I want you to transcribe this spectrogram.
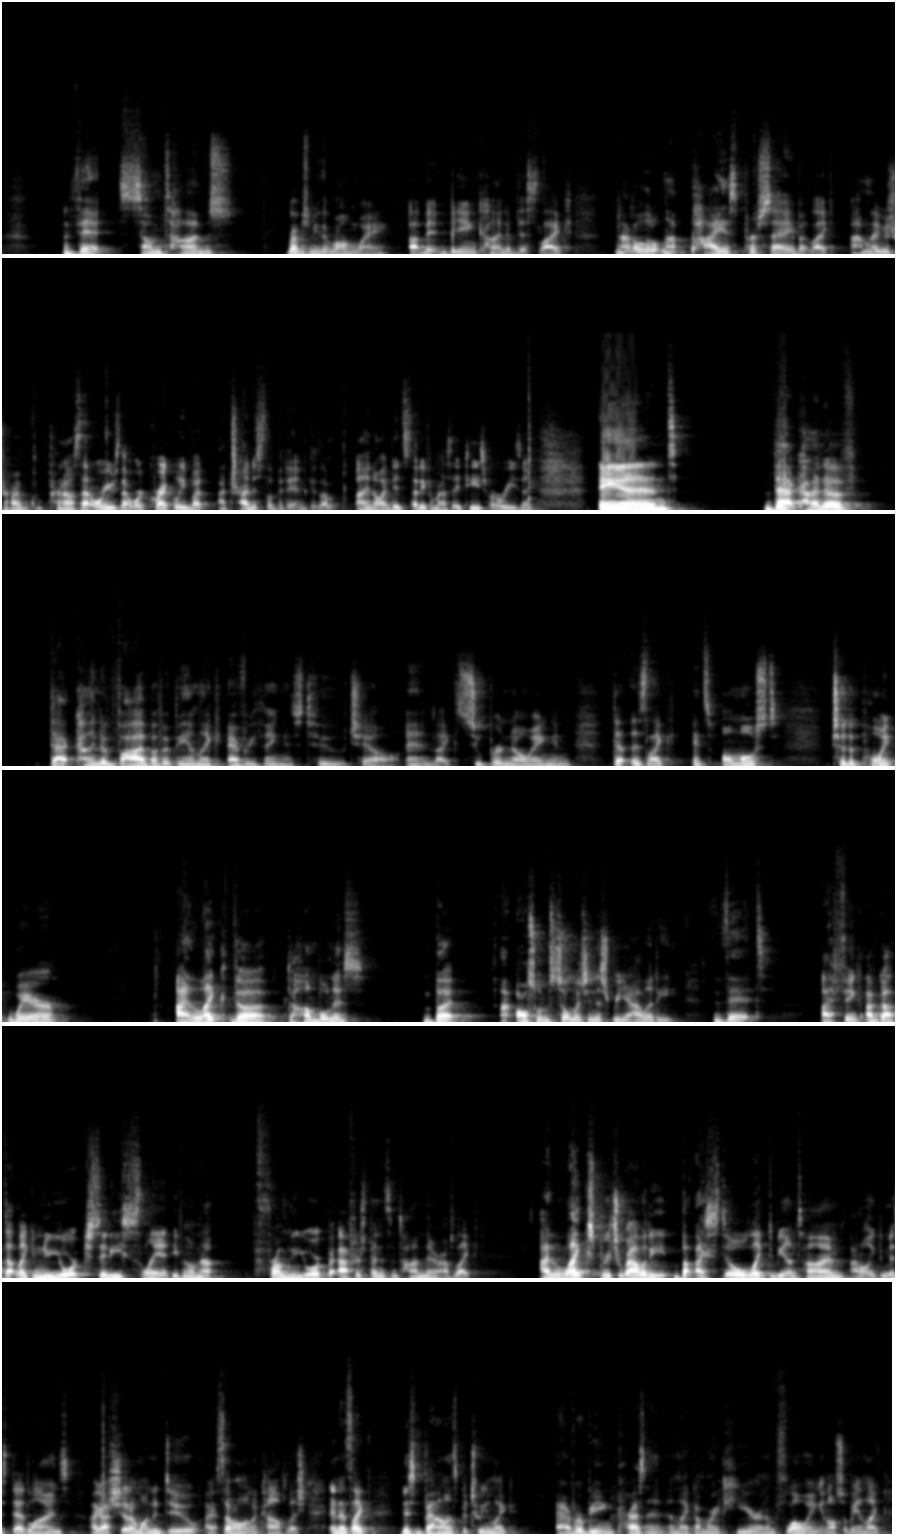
that sometimes rubs me the wrong way of it being kind of this like not a little, not pious per se, but like I'm not even sure if I pronounce that or use that word correctly, but I tried to slip it in because I'm, I know I did study for my SATs for a reason, and that kind of that kind of vibe of it being like everything is too chill and like super knowing and that is like it's almost to the point where I like the the humbleness, but I also am so much in this reality that I think I've got that like New York City slant, even though I'm not from New York, but after spending some time there, of like I like spirituality, but I still like to be on time. I don't like to miss deadlines. I got shit I want to do. I got stuff I want to accomplish. And it's like this balance between like ever being present and like I'm right here and I'm flowing and also being like,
